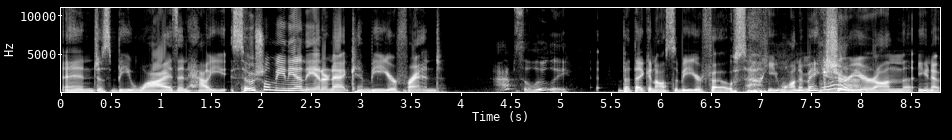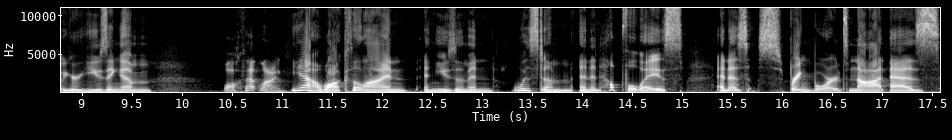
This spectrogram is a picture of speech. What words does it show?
and just be wise in how you. Social media and the internet can be your friend. Absolutely but they can also be your foe. So you want to make yeah. sure you're on the, you know, you're using them. Walk that line. Yeah, walk the line and use them in wisdom and in helpful ways and as springboards, not as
